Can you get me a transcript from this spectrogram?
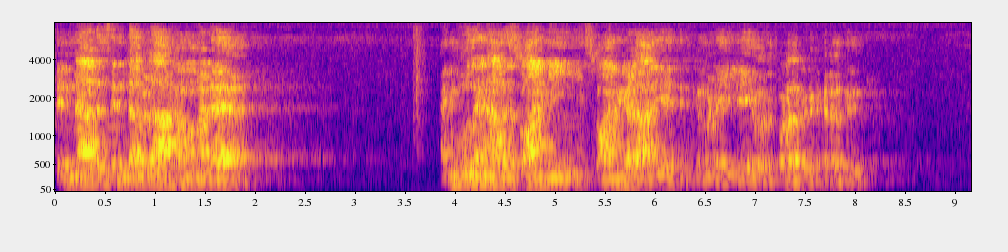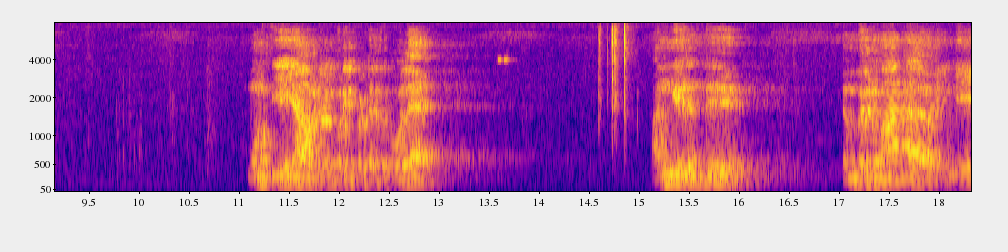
தென்னாடு செந்தமிழ் ஆகம மட ஐம்பூதநாத சுவாமி சுவாமிகள் ஆலயத்திற்கும் இடையிலே ஒரு தொடர்பு இருக்கிறது. மூர்த்தியை அவர்கள் குறிப்பிட்டது போல அங்கிருந்து எம்பெருமானால் அவர் இங்கே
